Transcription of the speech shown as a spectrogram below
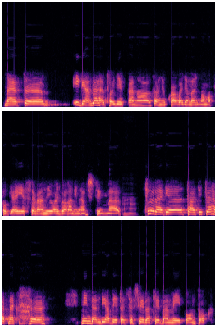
mert igen, lehet, hogy éppen az anyuka vagy a nagymama fogja észrevenni, hogy valami nem stimmel. Uh-huh. Főleg, tehát itt lehetnek minden diabéteses életében mély pontok.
